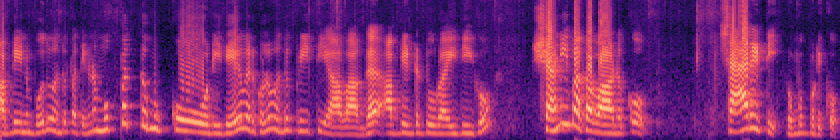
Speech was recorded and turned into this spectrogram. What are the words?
அப்படின்னும் போது வந்து பார்த்திங்கன்னா முப்பத்து முக்கோடி தேவர்களும் வந்து பிரீத்தி ஆவாங்க அப்படின்றது ஒரு ஐதீகம். சனி பகவானுக்கும் சேரிட்டி ரொம்ப பிடிக்கும்.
